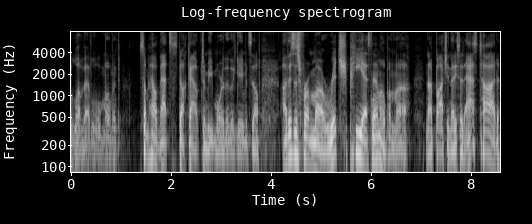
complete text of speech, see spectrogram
Love that little moment. Somehow that stuck out to me more than the game itself. Uh, this is from uh, Rich PSM. I hope I'm uh, not botching that. He said, Ask Todd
